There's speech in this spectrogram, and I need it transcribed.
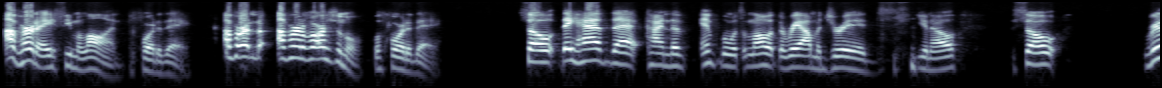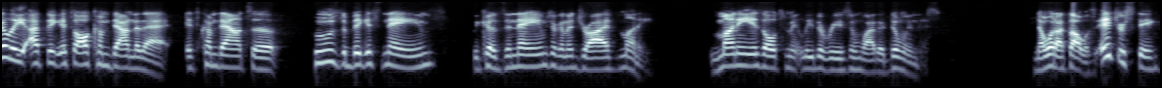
I've heard of AC Milan before today. I've heard I've heard of Arsenal before today. So they have that kind of influence along with the Real Madrids, you know. so really, I think it's all come down to that. It's come down to who's the biggest names because the names are going to drive money. Money is ultimately the reason why they're doing this. Now, what I thought was interesting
